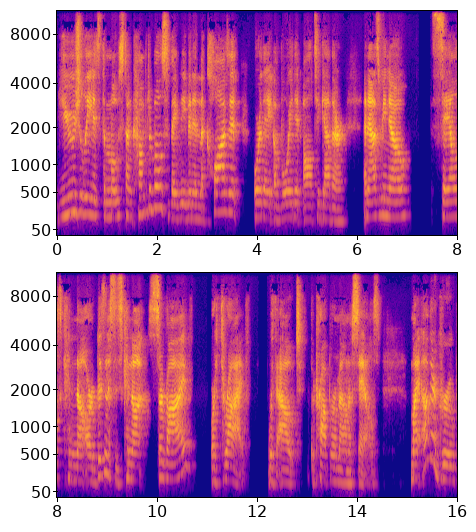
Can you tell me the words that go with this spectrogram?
usually is the most uncomfortable. So they leave it in the closet or they avoid it altogether. And as we know, sales cannot, or businesses cannot survive or thrive without the proper amount of sales. My other group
